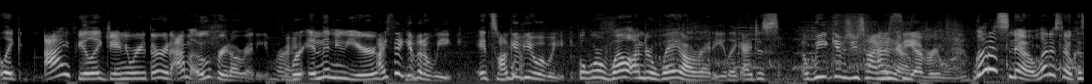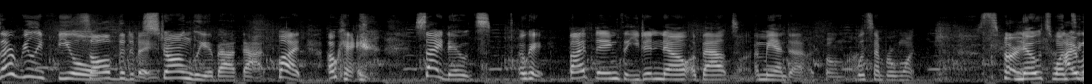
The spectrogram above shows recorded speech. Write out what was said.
Like, I feel like January 3rd, I'm over it already. Right. We're in the new year. I say give it a week. It's I'll give you a week. but we're well underway already. Like I just A week gives you time to see everyone. let us know. Let us know because I really feel Solve the debate. strongly about that. But okay, side notes. Okay, five things that you didn't know about Amanda. My phone locked. What's number one? Sorry. Notes once I again.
